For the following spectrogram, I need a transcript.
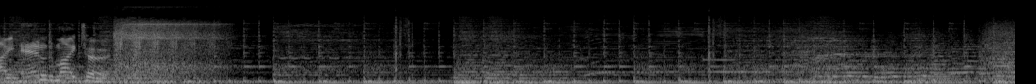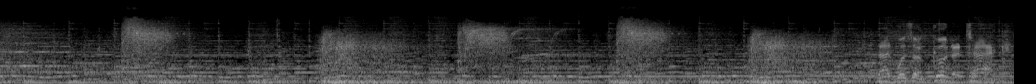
I end my turn. That was a good attack.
